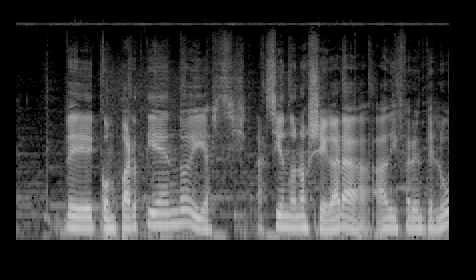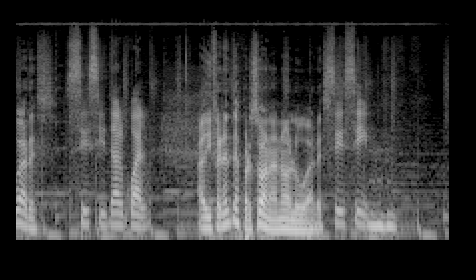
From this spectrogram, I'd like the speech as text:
de compartiendo y haciéndonos llegar a, a, diferentes lugares. Sí, sí, tal cual. A diferentes personas, no lugares. Sí, sí.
